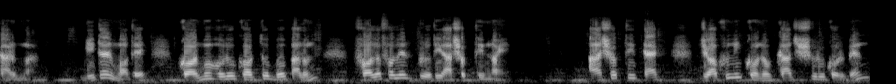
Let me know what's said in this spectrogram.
কর্মা। গীতার মতে, কর্ম হলো কর্তব্য পালন, ফলাফলের প্রতি আসক্তি নয়। আসক্তি ত্যাগ, যখনই কোনো কাজ শুরু করবেন,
